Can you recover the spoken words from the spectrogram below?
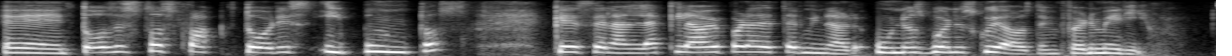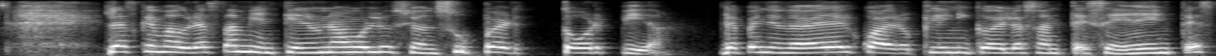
eh, todos estos factores y puntos que serán la clave para determinar unos buenos cuidados de enfermería. Las quemaduras también tienen una evolución súper tórpida. Dependiendo del cuadro clínico de los antecedentes,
